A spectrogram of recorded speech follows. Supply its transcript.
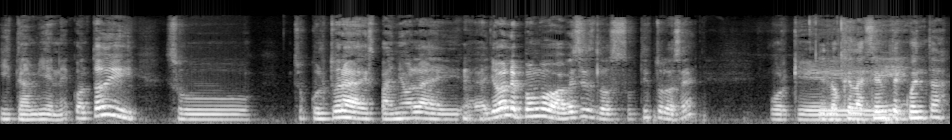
Y también, ¿eh? Con todo y su, su cultura española. Y, eh, yo le pongo a veces los subtítulos, ¿eh? Porque... Y lo que la gente cuenta.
